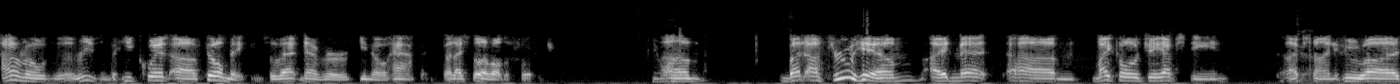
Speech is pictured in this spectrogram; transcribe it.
I don't know the reason, but he quit uh, filmmaking, so that never you know happened. But I still have all the footage. Um, but uh, through him, I had met um, Michael J. Epstein, Epstein, who uh,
